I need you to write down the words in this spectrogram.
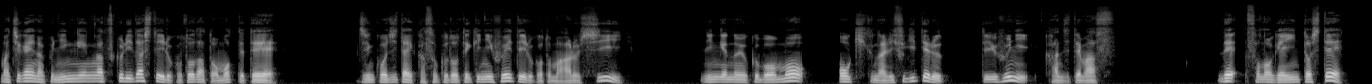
間違いなく人間が作り出していることだと思ってて、人口自体加速度的に増えていることもあるし、人間の欲望も大きくなりすぎてるっていうふうに感じてます。で、その原因として、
